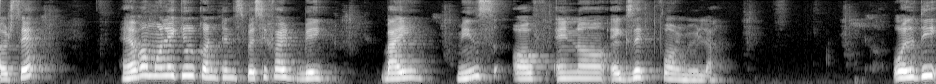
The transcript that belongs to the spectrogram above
છે have a molecule contain specified by means of an exact formula all the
